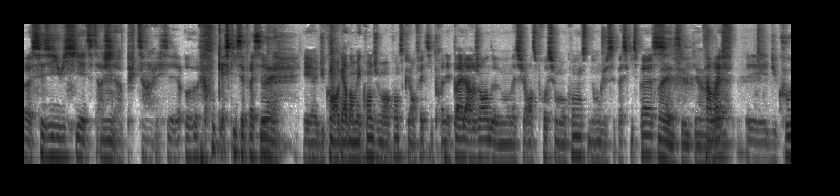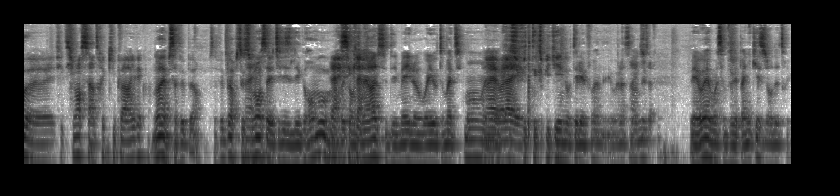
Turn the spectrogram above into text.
Euh, euh, saisie huissier, etc. Je Mm. dis, ah, putain, mais c'est- oh, qu'est-ce qui s'est passé Ouais. Et euh, du coup, en regardant mes comptes, je me rends compte qu'en fait, il prenait pas l'argent de mon assurance pro sur mon compte, donc je sais pas ce qui se passe. Ouais, c'est Enfin bref, et du coup, euh, effectivement, c'est un truc qui peut arriver, quoi. Ouais, mais ça fait peur. Ça fait peur parce que Ouais. souvent ça utilise les grands mots, mais Ouais, en fait c'est en clair. général c'est des mails envoyés automatiquement. et Ouais, il voilà, suffit et- de t'expliquer au téléphone et voilà, ça. Mais ouais, moi ça me faisait paniquer ce genre de truc.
